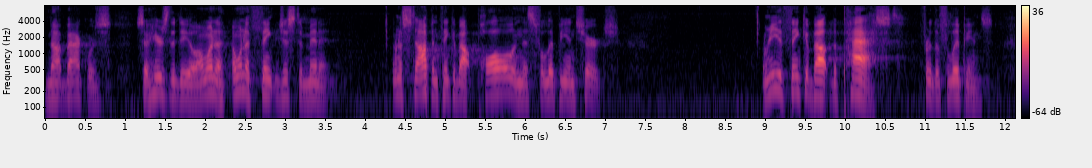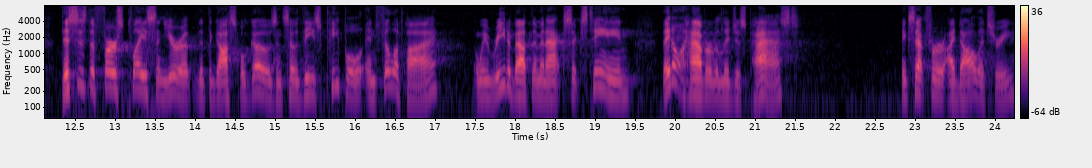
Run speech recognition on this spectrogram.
not backwards. So here's the deal. I want to I want to think just a minute. I want to stop and think about Paul in this Philippian church. I need to think about the past for the Philippians. This is the first place in Europe that the gospel goes. And so these people in Philippi, and we read about them in Acts 16, they don't have a religious past, except for idolatry,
